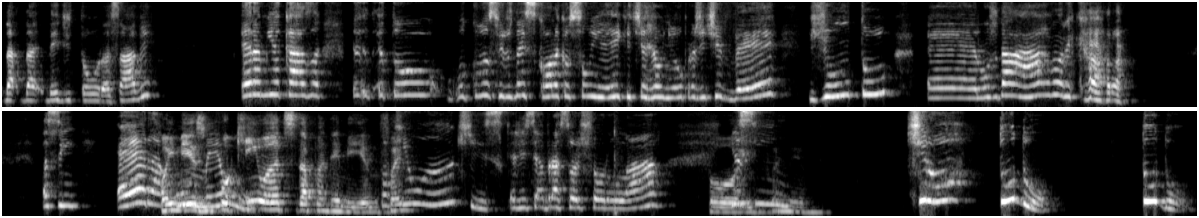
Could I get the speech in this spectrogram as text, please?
da, da, da editora, sabe? Era a minha casa. Eu, tô com meus filhos na escola que eu sonhei que tinha reunião pra gente ver junto, é, longe da árvore, cara. Assim, era Foi mesmo, meu... um pouquinho antes da pandemia, não um foi? Um pouquinho antes, que a gente se abraçou e chorou lá. Foi, e assim, foi mesmo. tirou tudo. Tudo.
